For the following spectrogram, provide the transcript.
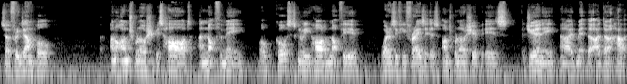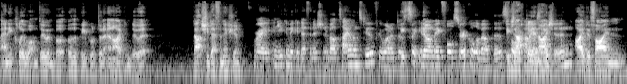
So, for example, entrepreneurship is hard and not for me. Well, of course, it's going to be hard and not for you. Whereas if you phrase it as entrepreneurship is a journey, and I admit that I don't have any clue what I'm doing, but other people have done it and I can do it, that's your definition. Right, and you can make a definition about silence too if we want to just, you know, make full circle about this exactly. and I, I define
